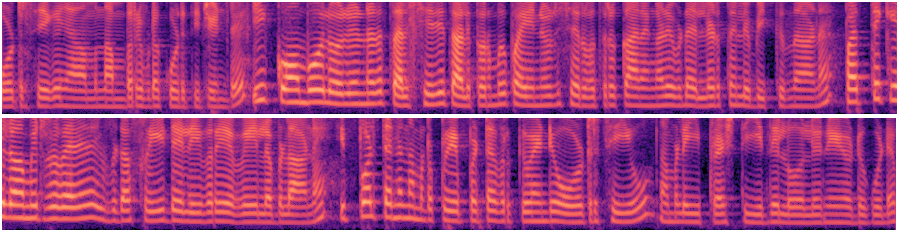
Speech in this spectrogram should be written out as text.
ഓർഡർ ചെയ്യുക. ഞാൻ നമ്പർ ഇവിടെ കൊടുത്തിട്ടുണ്ട്. ഈ കോംബോ ലോലിനോയുടെ തലശ്ശേരി തളിപ്പറമ്പ് പയ്യന്നൂർ ചെറുപത്തൂർ കാനങ്ങൾ ഇവിടെ എല്ലായിടത്തും ലഭിക്കുന്നതാണ്. പത്ത് കിലോമീറ്റർ വരെ ഇവിടെ ഫ്രീ ഡെലിവറി അവൈലബിൾ ആണ്. ഇപ്പോൾ തന്നെ നമ്മുടെ പ്രിയപ്പെട്ടവർക്ക് വേണ്ടി ഓർഡർ ചെയ്യൂ. നമ്മൾ ഈ പ്രാവശ്യത്തെ ഈദ് ലോലിനയോട് കൂടെ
